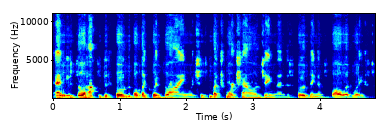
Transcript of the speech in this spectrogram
And you still have to dispose of a liquid brine, which is much more challenging than disposing of solid waste.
